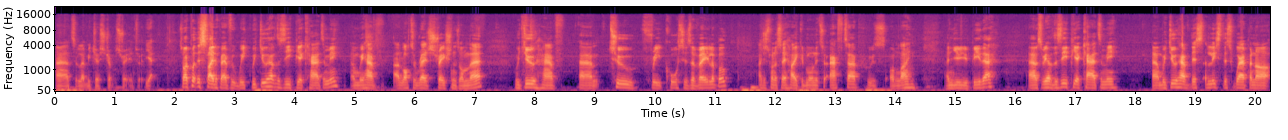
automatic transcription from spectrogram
uh, so let me just jump straight into it. Yeah. So I put this slide up every week. We do have the ZP Academy, and we have a lot of registrations on there. We do have um, two free courses available. I just want to say hi, good morning to Aftab, who's online, and you, you'd be there. Uh, so we have the ZP Academy, and we do have this at least this webinar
